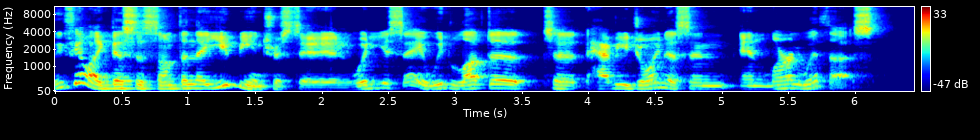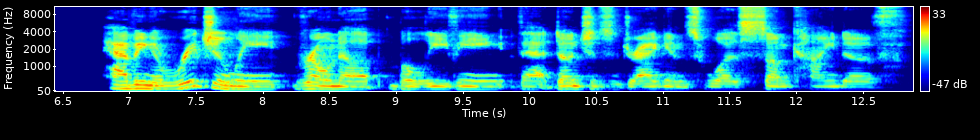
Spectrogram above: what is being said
we feel like this is something that you'd be interested in. What do you say? We'd love to to have you join us and and learn with us." Having originally grown up believing that Dungeons and Dragons was some kind of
